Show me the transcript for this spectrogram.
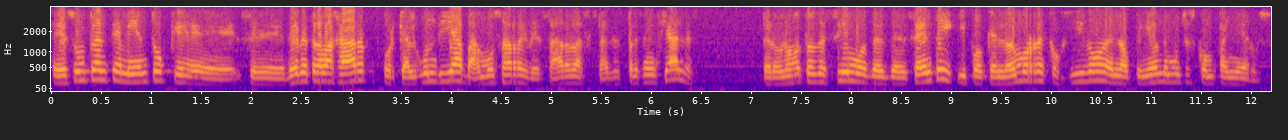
es un planteamiento que se debe trabajar porque algún día vamos a regresar a las clases presenciales pero nosotros decimos desde el CENTE y porque lo hemos recogido en la opinión de muchos compañeros,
